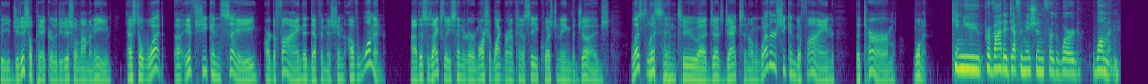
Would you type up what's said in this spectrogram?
the judicial pick or the judicial nominee as to what, uh, if she can say or define the definition of woman. Uh, this is actually Senator Marsha Blackburn of Tennessee questioning the judge. Let's listen to uh, Judge Jackson on whether she can define the term woman. Can you provide a definition for the word woman?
